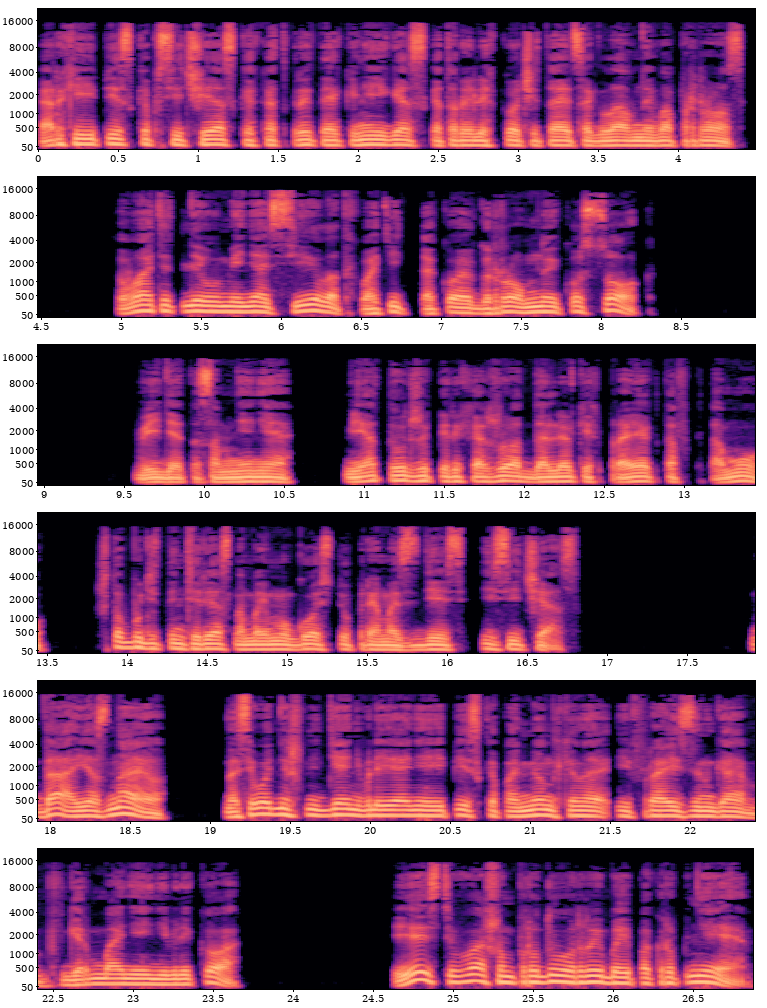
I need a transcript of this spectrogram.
Архиепископ сейчас как открытая книга, с которой легко читается главный вопрос. Хватит ли у меня сил отхватить такой огромный кусок? Видя это сомнение, я тут же перехожу от далеких проектов к тому, что будет интересно моему гостю прямо здесь и сейчас. Да, я знаю, на сегодняшний день влияние епископа Мюнхена и Фрайзинга в Германии невелико. Есть в вашем пруду рыба и покрупнее,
